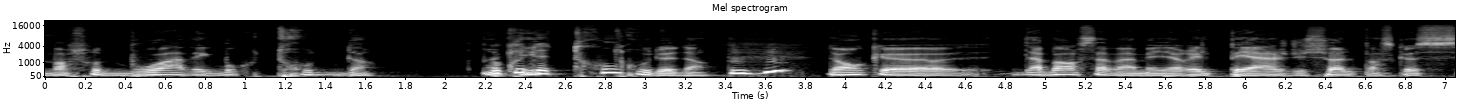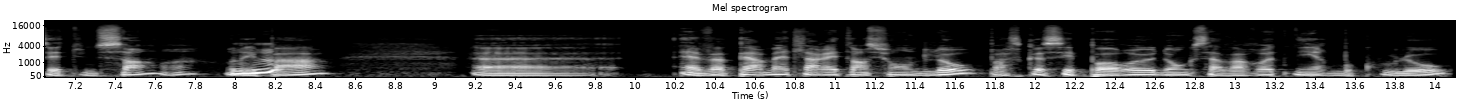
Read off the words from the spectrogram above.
morceaux de bois avec beaucoup de trous dedans. Beaucoup de trous. trous dedans. Mhm. Donc, d'abord, ça va améliorer le pH du sol parce que c'est une cendre hein, au Mhm. départ. Elle va permettre la rétention de l'eau parce que c'est poreux, donc ça va retenir beaucoup l'eau.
